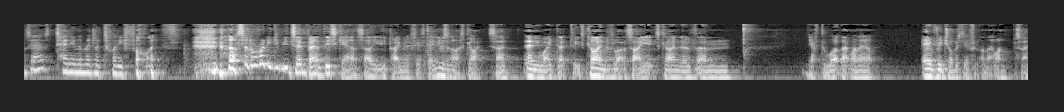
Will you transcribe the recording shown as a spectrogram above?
I said, "How's ten in the middle of twenty-five? I said, "I'll already give you a ten pound discount." So he paid me the fifteen. He was a nice guy. So anyway, that it's kind of like I say, it's kind of um, you have to work that one out. Every job is different on that one. So.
